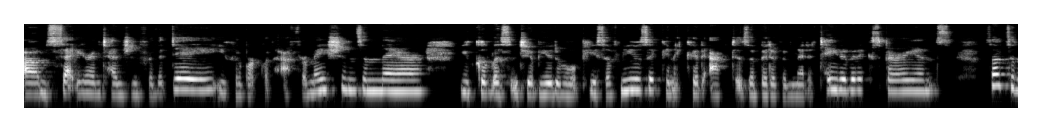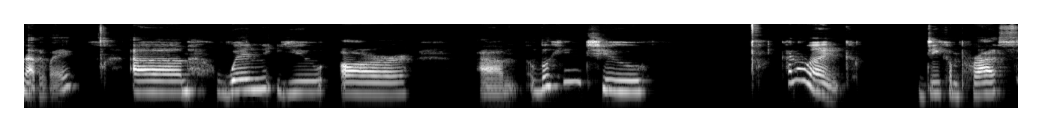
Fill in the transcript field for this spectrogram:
um, set your intention for the day. You could work with affirmations in there. You could listen to a beautiful piece of music and it could act as a bit of a meditative experience. So that's another way. Um, when you are um, looking to kind of like decompress,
